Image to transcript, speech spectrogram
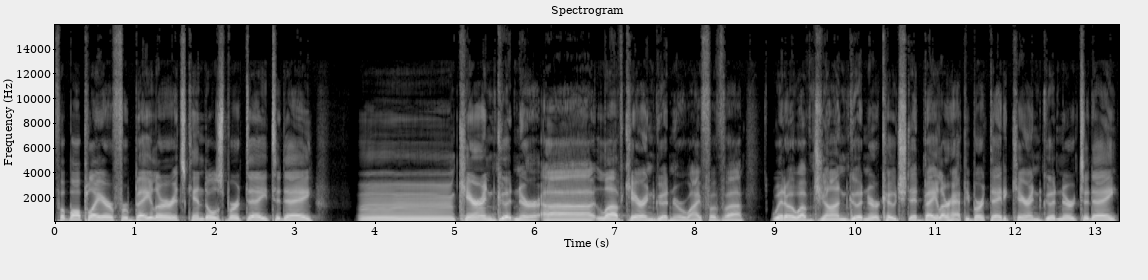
football player for Baylor. It's Kendall's birthday today. Mm, Karen Goodner. Uh, love Karen Goodner, wife of uh, widow of John Goodner, coached at Baylor. Happy birthday to Karen Goodner today.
